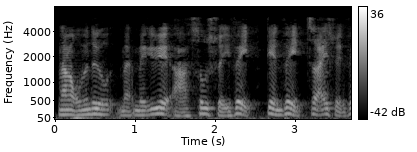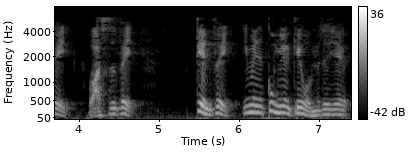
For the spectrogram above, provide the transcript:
那么我们都有每每个月啊收水费、电费、自来水费、瓦斯费、电费，因为供应给我们这些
